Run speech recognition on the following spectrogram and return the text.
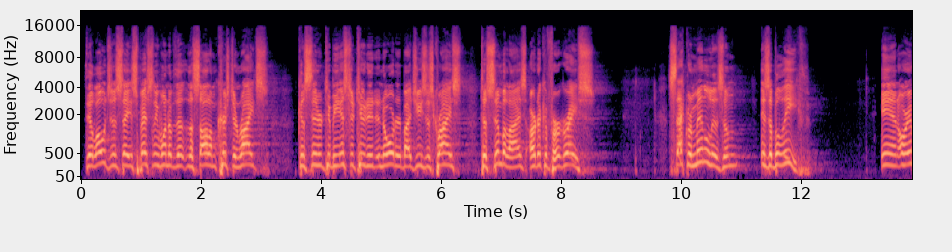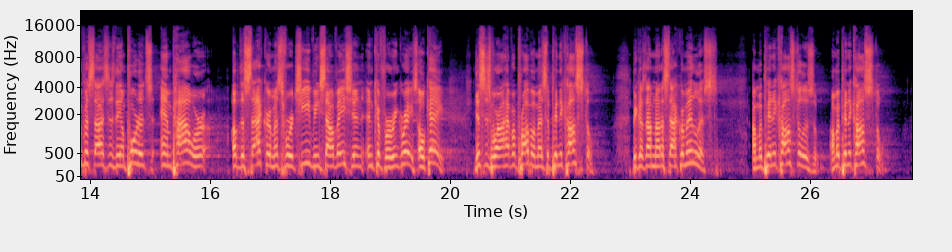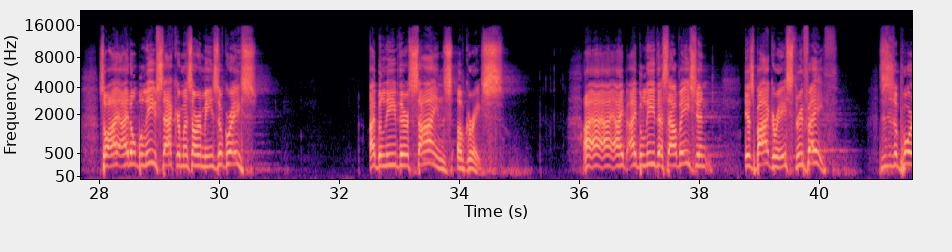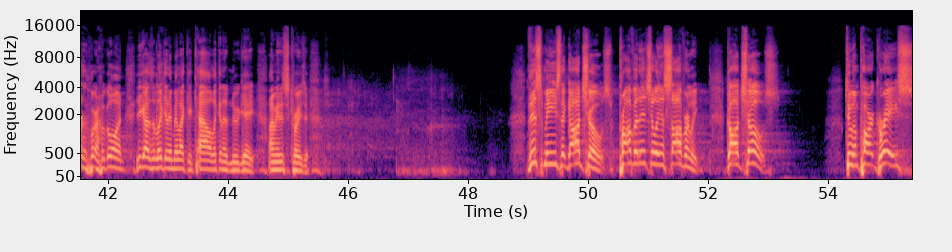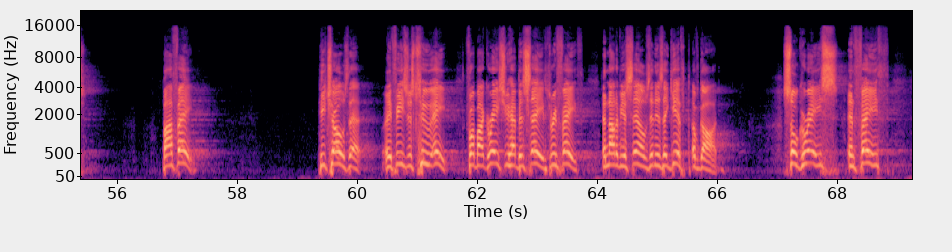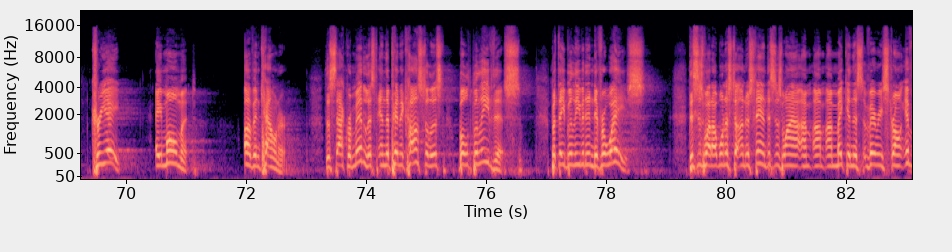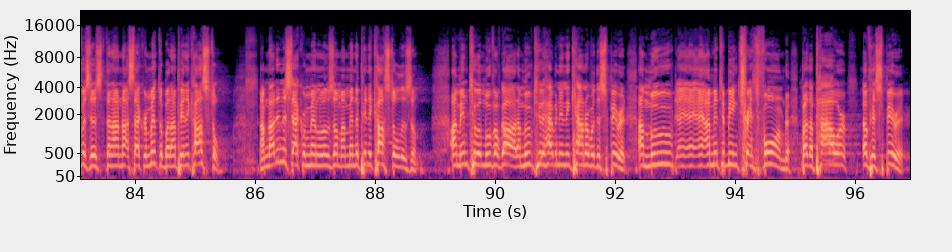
Theologians say, especially one of the, the solemn Christian rites considered to be instituted and ordered by Jesus Christ to symbolize or to confer grace. Sacramentalism is a belief in or emphasizes the importance and power of the sacraments for achieving salvation and conferring grace. Okay, this is where I have a problem as a Pentecostal because I'm not a sacramentalist. I'm a Pentecostalism. I'm a Pentecostal. So I, I don't believe sacraments are a means of grace. I believe they're signs of grace. I, I, I, I believe that salvation is by grace through faith. This is important where I'm going. You guys are looking at me like a cow looking at a new gate. I mean, it's crazy. This means that God chose, providentially and sovereignly, God chose to impart grace by faith. He chose that. Ephesians 2 8. For by grace you have been saved through faith, and not of yourselves. It is a gift of God. So grace and faith create a moment of encounter. The sacramentalist and the Pentecostalist both believe this, but they believe it in different ways. This is what I want us to understand. This is why I'm, I'm, I'm making this very strong emphasis that I'm not sacramental, but I'm Pentecostal. I'm not into sacramentalism, I'm into Pentecostalism. I'm into a move of God. I'm moved to having an encounter with the Spirit. I'm moved, I'm into being transformed by the power of His Spirit.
